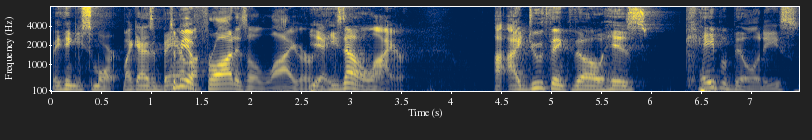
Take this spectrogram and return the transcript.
They think he's smart. My guy's a Bama. To me, a fraud is a liar. Yeah, he's not a liar. I, I do think though his capabilities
